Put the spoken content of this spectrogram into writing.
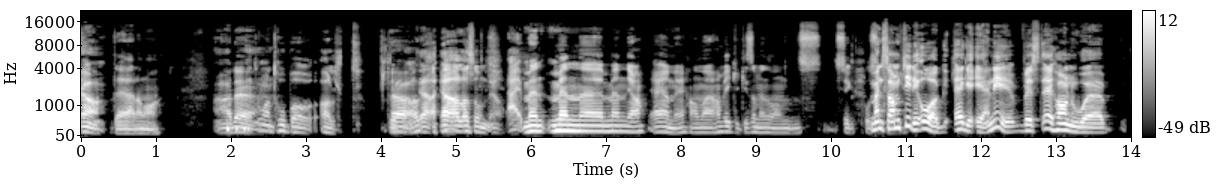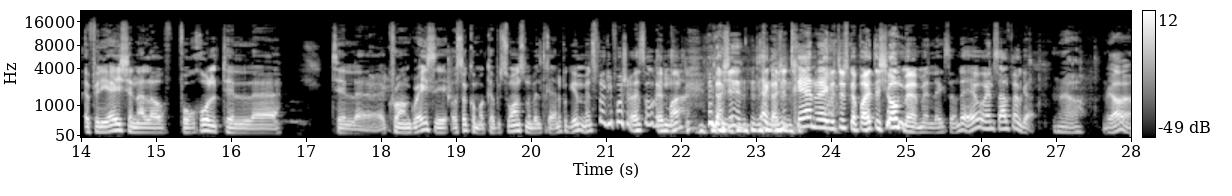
Ja. Det er han òg. ja det Jeg tror han tror på alt. Ja. Ja, ja, eller sånn, ja. Nei, men, men, eh, men ja, jeg er enig. Han, er- han virker ikke som en sånn sykt positiv Men samtidig òg, jeg er enig hvis jeg har noe affiliation eller forhold til eh, til uh, Crown Gracie, og så kommer Cubby Swanson og vil trene på gym. Men selvfølgelig får ikke det. Sorry, mann. Jeg jeg kan ikke trene deg hvis du skal fighte showet mitt, liksom. Det er jo en selvfølge. Ja. Ja, ja.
